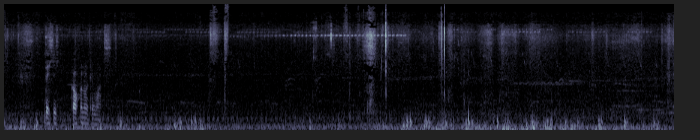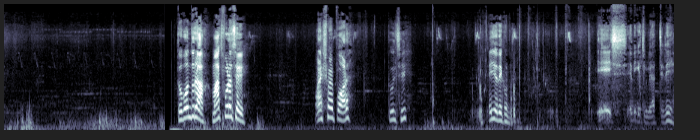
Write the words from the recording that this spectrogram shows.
দেখি কখন ওঠে মাছ। তো বন্ধুরা, মাছ পড়েছে। অনেক সময় পর তুলছি। এই যে দেখুন। ইস, এদিকে চলে যাচ্ছে রে।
